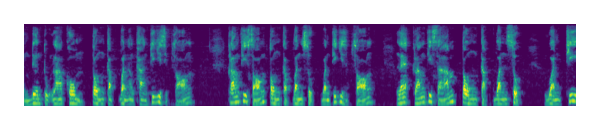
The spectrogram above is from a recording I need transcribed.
1 เดือนตุลาคม ตรงกับวันอังคารที่ 22 ครั้งที่ 2 ตรงกับวันศุกร์วันที่ 22 และครั้งที่ 3 ตรงกับวันศุกร์วันที่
